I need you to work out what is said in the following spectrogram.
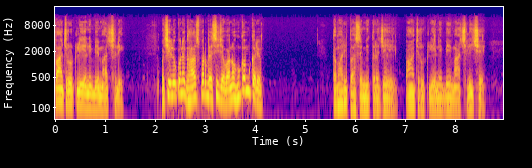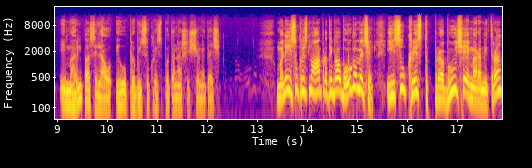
પાંચ રોટલી અને બે માછલી. પછી લોકોને ઘાસ પર બેસી જવાનો હુકમ કર્યો. તમારી પાસે મિત્ર જે પાંચ રોટલી અને બે માછલી છે, એ મારી પાસે લાવો એવો પ્રભુ ઈસુ ખ્રિસ્ત પોતાના શિષ્યોને કહે છે. મને ઈસુ ખ્રિસ્તનો આ પ્રતિભાવ બહુ ગમે છે. ઈસુ ખ્રિસ્ત પ્રભુ છે મારા મિત્ર.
